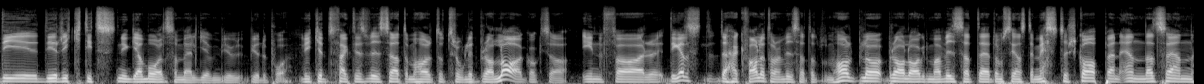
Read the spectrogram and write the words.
Det är, det är riktigt snygga mål som Belgien bju- bjuder på. Vilket faktiskt visar att de har ett otroligt bra lag också. Inför, dels det här kvalet har de visat att de har ett bra, lag. De har visat det de senaste mästerskapen ända sedan,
